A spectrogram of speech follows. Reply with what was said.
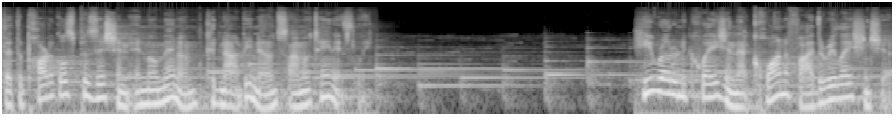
that the particle's position and momentum could not be known simultaneously. He wrote an equation that quantified the relationship.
